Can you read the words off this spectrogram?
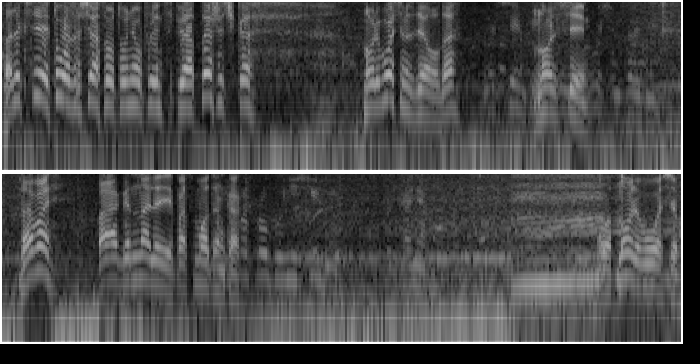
Алексей тоже сейчас вот у него в принципе АТшечка 0,8 сделал, да? 0,7. 0,7. 8 задний. Давай, погнали, посмотрим Я как. попробую не сильно разгоняться. Вот 0,8.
